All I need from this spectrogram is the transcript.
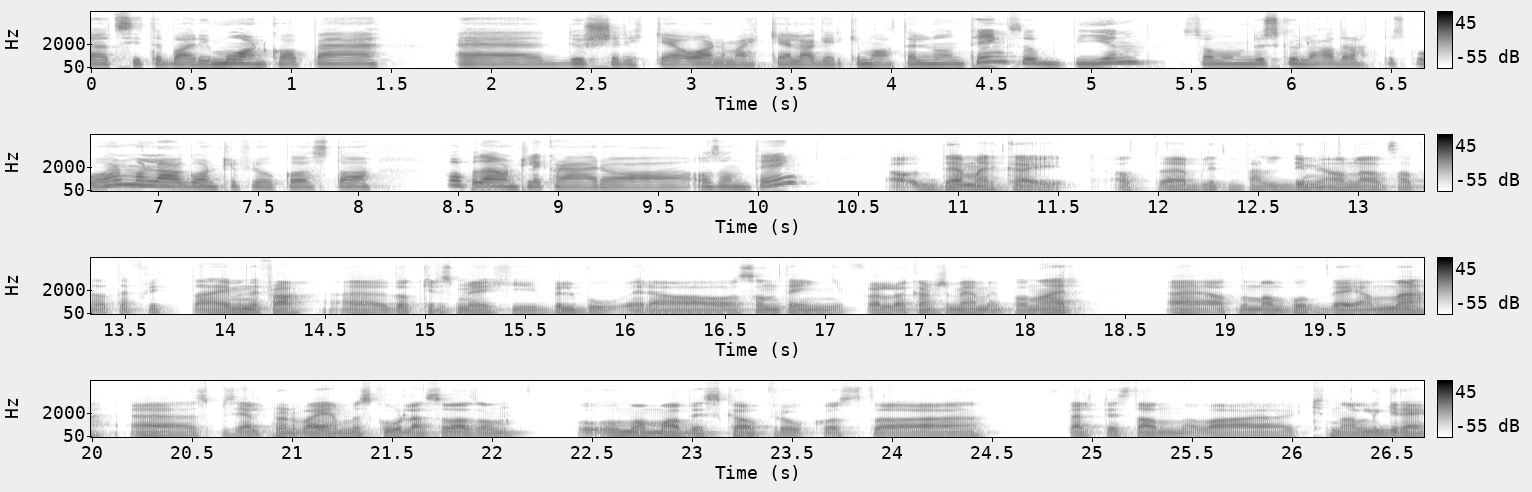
Jeg sitter bare i morgenkåpe eh, dusjer ikke, ordner meg ikke, lager ikke mat eller noen ting. Så begynn som om du skulle ha dratt på skolen, med å lage ordentlig frokost og få på deg ordentlige klær og, og sånne ting. Ja, det merker jeg at det er blitt veldig mye annerledes etter at jeg flytta hjemmefra. Eh, dere som er hybelboere og sånne ting, følger kanskje med meg på den her. Eh, at når man bodde hjemme, eh, spesielt når det var hjemmeskole, så var det sånn og mamma diska opp frokost og stelte i stand og var knallgrei.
